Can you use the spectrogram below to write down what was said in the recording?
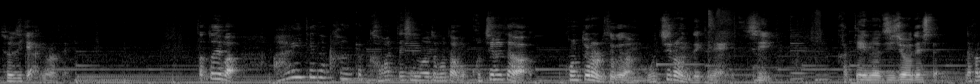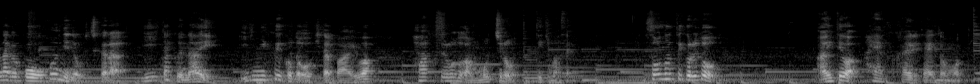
正直ありません。例えば相手の環境変わってしまうということはもうこちらではコントロールすることはもちろんできないですし家庭の事情でしたりなかなかこう本人の口から言いたくない言いにくいことが起きた場合は把握することがもちろんできません。そうなってくると相手は早く帰りたいと思ってい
